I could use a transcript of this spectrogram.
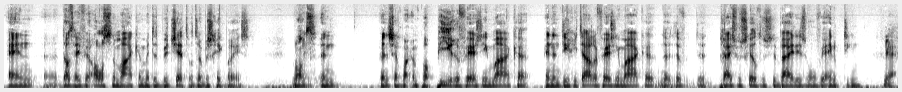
En eh, dat heeft weer alles te maken met het budget wat er beschikbaar is. Want een, een, zeg maar een papieren versie maken en een digitale versie maken, de, de, de prijsverschil tussen de beide is ongeveer 1 op 10. Ja.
